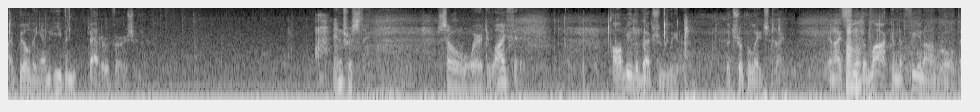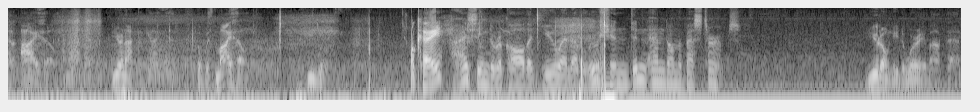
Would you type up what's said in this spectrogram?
by building an even better version. Interesting. So, where do I fit in? I'll be the veteran leader, the Triple H type. And I uh-huh. see the lock in the Phenom role that I held. You're not the guy yet, but with my help, you will be. Okay. I seem to recall that you and Evolution didn't end on the best terms. You don't need to worry about that.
